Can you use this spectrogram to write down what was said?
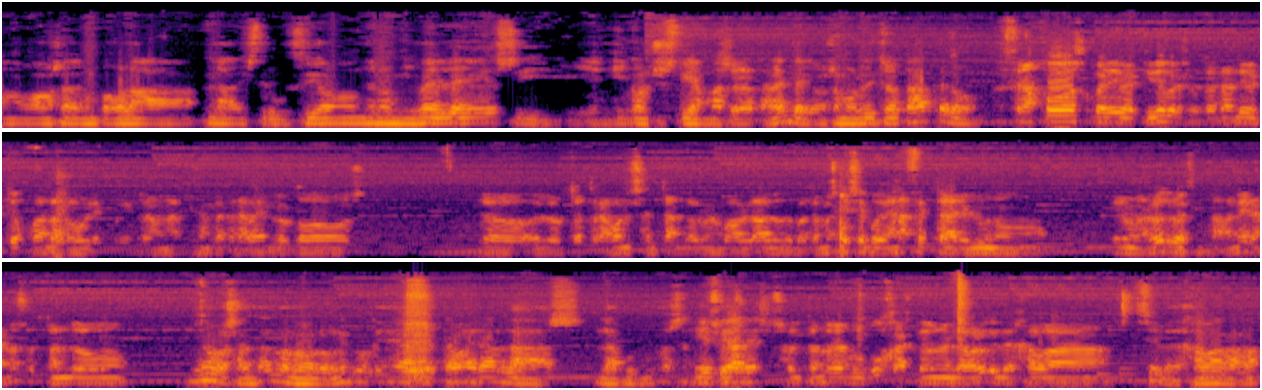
vamos a ver un poco la, la distribución de los niveles y en qué consistían más exactamente. Que os hemos dicho tal, pero Este era un juego súper divertido, pero sobre todo tan divertido jugando a doble, porque claro, una vez empezar a ver los dos, los, los dos dragones saltando el uno para un lado, los dos para otro, más que se podían afectar el uno, el uno al otro de cierta manera, ¿no? Soltando, no, saltando no, lo único que afectaba eran las, las burbujas iniciales. soltando las burbujas, que era un elevador que dejaba, Sí, lo dejaba gaga.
